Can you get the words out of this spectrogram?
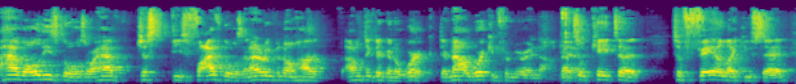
I have all these goals, or I have just these five goals, and I don't even know how. I don't think they're going to work. They're not working for me right now. That's Yeah. okay to to fail, like you said.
